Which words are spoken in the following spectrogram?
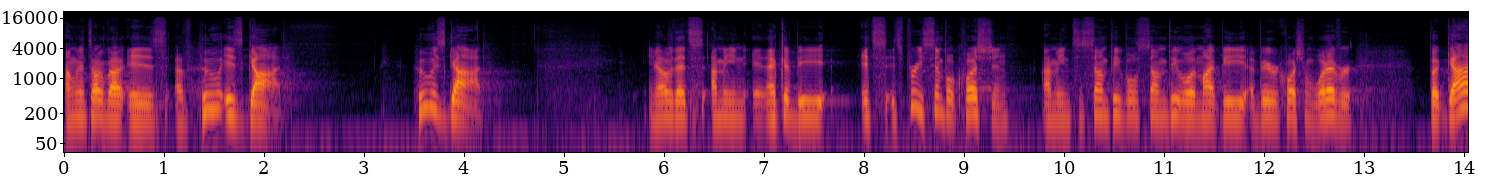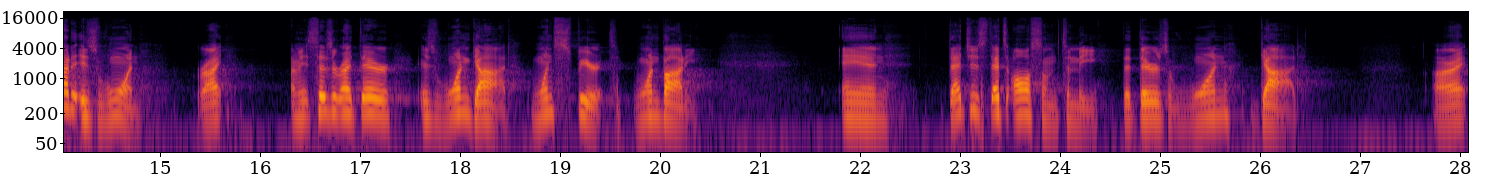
I'm going to talk about is of who is God. Who is God? You know, that's, I mean, that could be, it's, it's pretty simple question. I mean, to some people, some people it might be a bigger question, whatever. But God is one, right? I mean, it says it right there is one God, one spirit, one body. And that just, that's awesome to me that there's one God. All right?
